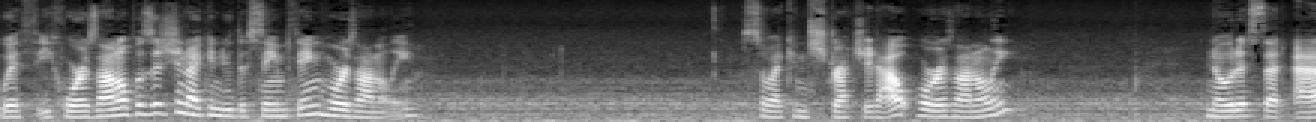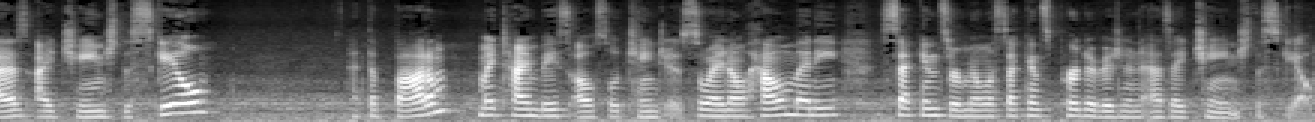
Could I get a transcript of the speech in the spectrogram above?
With the horizontal position, I can do the same thing horizontally so I can stretch it out horizontally. Notice that as I change the scale, at the bottom, my time base also changes. So I know how many seconds or milliseconds per division as I change the scale.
